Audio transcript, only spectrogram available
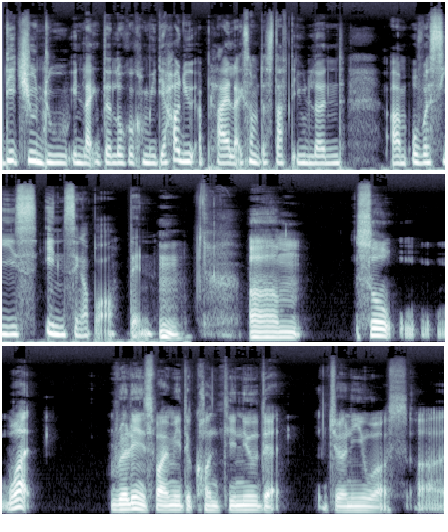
did you do in like the local community? How do you apply like some of the stuff that you learned um, overseas in Singapore then? Mm. Um, so what really inspired me to continue that journey was uh,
